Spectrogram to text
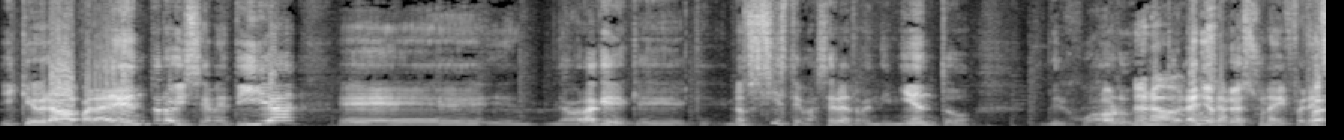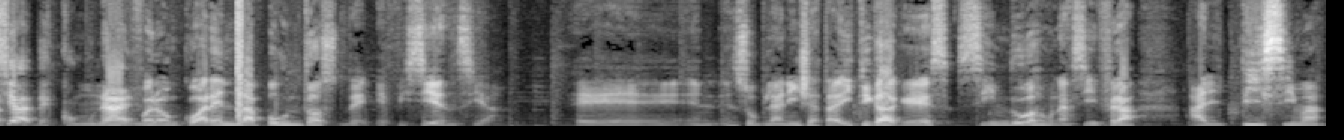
y quebraba para adentro y se metía. eh, la verdad que, que- que no sé si este va a ser el rendimiento del jugador durante no, todo el año, o sea, pero es una diferencia fue- descomunal. Fueron 40 puntos de eficiencia eh, en, en su planilla estadística, que es sin duda una cifra altísima,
